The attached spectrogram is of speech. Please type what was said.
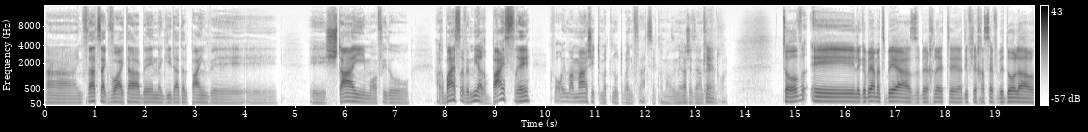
האינפלציה הגבוהה הייתה בין, נגיד, עד 2002, או אפילו 14, ומ-14 כבר רואים ממש התמתנות באינפלציה, כלומר, זה נראה שזה under control. טוב, אה, לגבי המטבע, אז בהחלט אה, עדיף להיחשף בדולר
